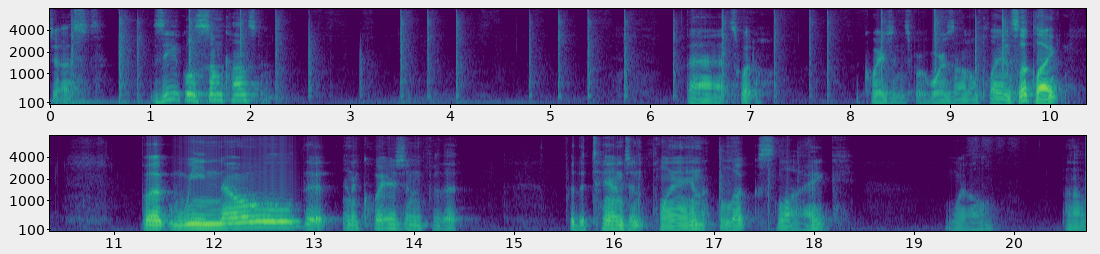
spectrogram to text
just z equals some constant. That's what equations for horizontal planes look like. But we know that an equation for the, for the tangent plane looks like, well, um,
